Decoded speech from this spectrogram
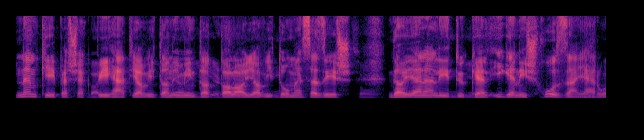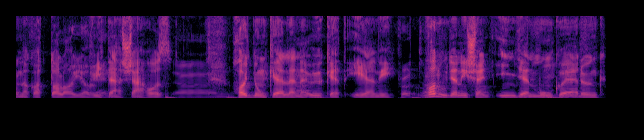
nem képesek pH-t javítani, mint a talajjavító meszezés, de a jelenlétükkel igenis hozzájárulnak a talajjavításához. Hagynunk kellene őket élni. Van ugyanis egy ingyen munkaerőnk,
